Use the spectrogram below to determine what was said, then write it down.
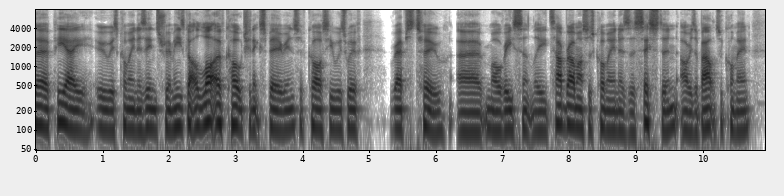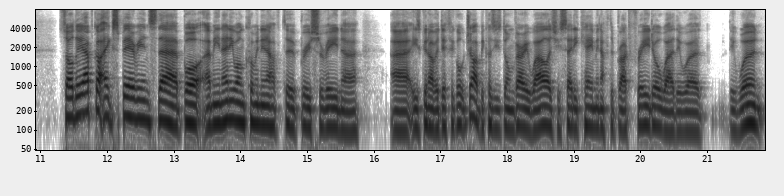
uh, Peay, who is coming as interim. He's got a lot of coaching experience. Of course, he was with Revs 2 uh, more recently. Tab Ramos has come in as assistant, or is about to come in. So they have got experience there. But, I mean, anyone coming in after Bruce Arena, uh, he's going to have a difficult job because he's done very well. As you said, he came in after Brad Friedel, where they were they weren't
